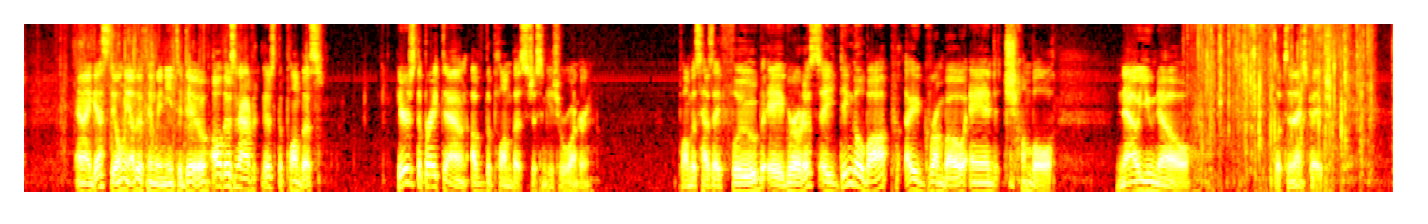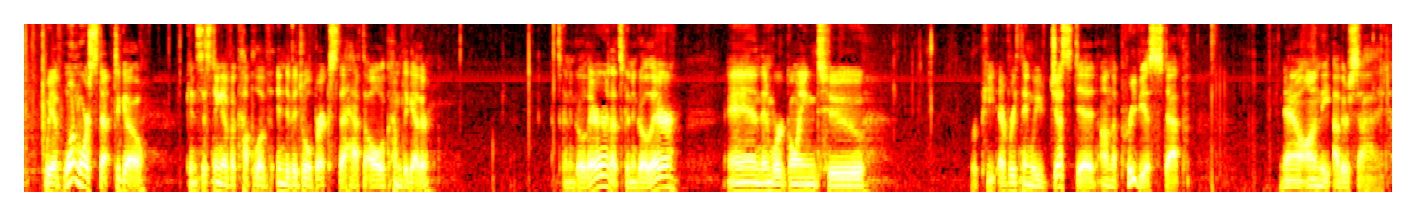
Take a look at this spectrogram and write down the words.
And I guess the only other thing we need to do, oh, there's an there's the plumbus. Here's the breakdown of the plumbus, just in case you were wondering. Plumbus has a floob, a grotus, a dinglebop, a grumbo, and chumble. Now you know. Flip to the next page. We have one more step to go, consisting of a couple of individual bricks that have to all come together. That's going to go there, that's going to go there, and then we're going to repeat everything we just did on the previous step, now on the other side.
